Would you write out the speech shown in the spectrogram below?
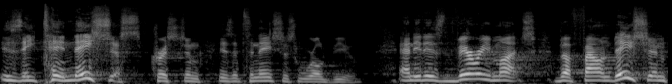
is a tenacious Christian, is a tenacious worldview. And it is very much the foundation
